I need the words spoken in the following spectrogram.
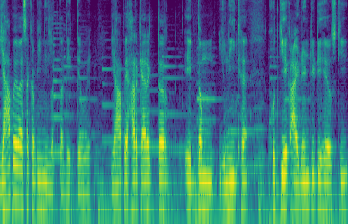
यहाँ पे वैसा कभी नहीं लगता देखते हुए। यहाँ पे हर कैरेक्टर एकदम यूनिक है। खुद की एक आइडेंटिटी है उसकी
